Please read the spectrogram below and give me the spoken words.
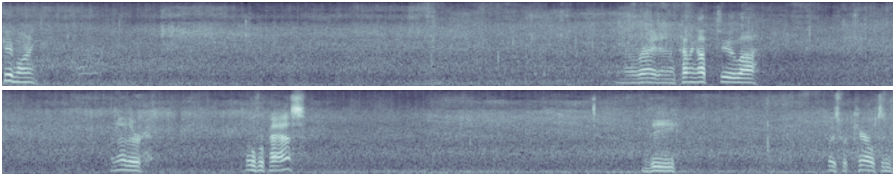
Good morning. All right, and I'm coming up to uh, another overpass. The place where Carrollton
